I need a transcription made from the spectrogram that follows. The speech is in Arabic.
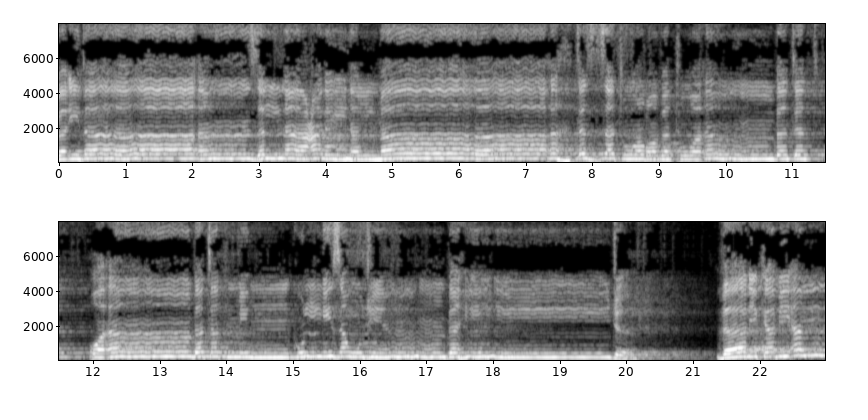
فإذا أنزلنا عليها الماء اهتزت وربت وأنبتت وأنبتت من كل زوج بهيج. ذلك بأن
